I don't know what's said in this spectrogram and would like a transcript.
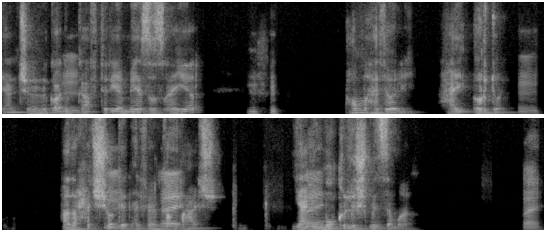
يعني كنا نقعد. بكافتيريا ميز صغير. هم هذولي هاي أردن مم. هذا الحكي شو مم. وقت 2013 يعني أي. مو كلش من زمان أي.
